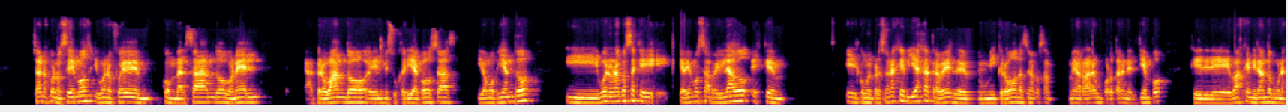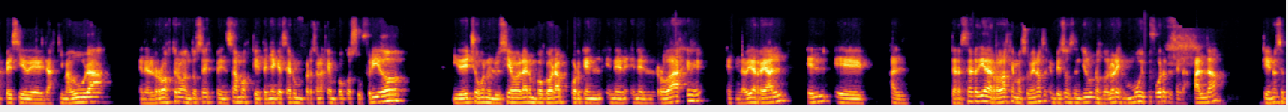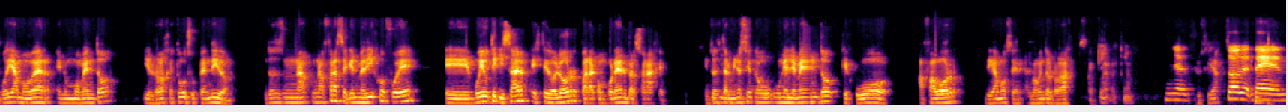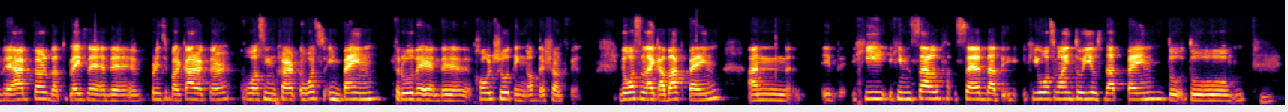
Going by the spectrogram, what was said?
ya nos conocemos y bueno, fue conversando con él. aprobando, él me sugería cosas, íbamos viendo. Y bueno, una cosa que, que habíamos arreglado es que como el personaje viaja a través de un microondas, una cosa medio rara, un portal en el tiempo, que le va generando como una especie de lastimadura en el rostro, entonces pensamos que tenía que ser un personaje un poco sufrido, y de hecho, bueno, Lucía va a hablar un poco ahora porque en, el, rodaje, en la vida real, él eh, al tercer día de rodaje más o menos empezó a sentir unos dolores muy fuertes en la espalda, que no se podía mover en un momento y el rodaje estuvo suspendido. Entonces una, una frase que él me dijo fue, eh, voy a utilizar este dolor para componer el personaje. Entonces terminó siendo un elemento que jugó a favor, digamos, en el momento del rodaje. Claro, claro. Yes. So the, the, the, actor that plays the, the principal character was in her was in pain through the, the whole shooting of the short film. There was like a back pain, and it, he himself said that he was going to use that pain to to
